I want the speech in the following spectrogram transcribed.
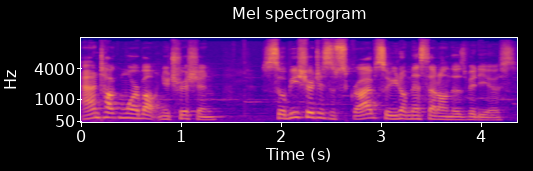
and talk more about nutrition. So be sure to subscribe so you don't miss out on those videos.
